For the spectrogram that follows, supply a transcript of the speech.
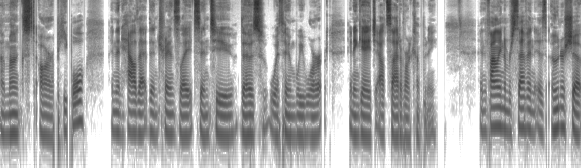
amongst our people, and then how that then translates into those with whom we work and engage outside of our company. And finally, number seven is ownership.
